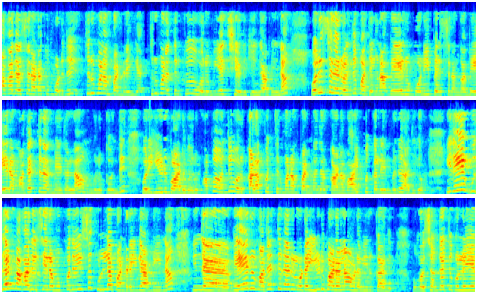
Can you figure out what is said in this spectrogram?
மகாதசை நடக்கும் பொழுது திருமணம் பண்றீங்க திருமணத்திற்கு ஒரு முயற்சி எடுக்கீங்க அப்படின்னா ஒரு சிலர் வந்து பாத்தீங்கன்னா வேறு மொழி பேசுறவங்க வேற மதத்தினர் மீதெல்லாம் உங்களுக்கு வந்து ஒரு ஈடுபாடு வரும். அப்ப வந்து ஒரு கலப்பு திருமணம் பண்ணுவதற்கான வாய்ப்புகள் என்பது அதிகம். இதே புதன் மகாதசையில முப்பது வயசுக்குள்ள பண்றீங்க அப்படின்னா இந்த வேறு மதத்தினரோட ஈடுபாடெல்லாம் அவ்வளவு இருக்காது. உங்க சொந்தத்துக்குள்ளேயே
